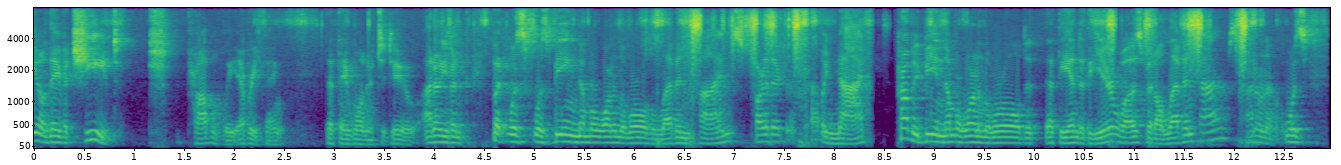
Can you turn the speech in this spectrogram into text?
you know they've achieved probably everything that they wanted to do. I don't even. But was was being number one in the world eleven times part of their? Probably not. Probably being number one in the world at, at the end of the year was, but eleven times. I don't know. Was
